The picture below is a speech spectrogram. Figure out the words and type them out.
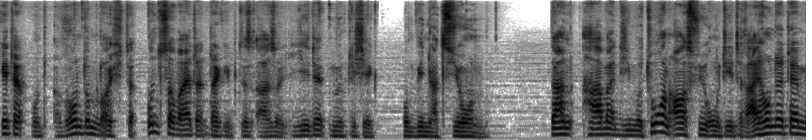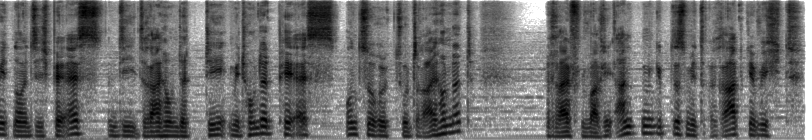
Gitter und Rundumleuchte und so weiter. Da gibt es also jede mögliche Kombination. Dann haben wir die Motorenausführung, die 300er mit 90 PS, die 300D mit 100 PS und zurück zu 300. Reifenvarianten gibt es mit Radgewicht.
